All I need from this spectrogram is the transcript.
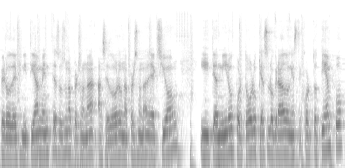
pero definitivamente sos una persona hacedora, una persona de acción y te admiro por todo lo que has logrado en este corto tiempo.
